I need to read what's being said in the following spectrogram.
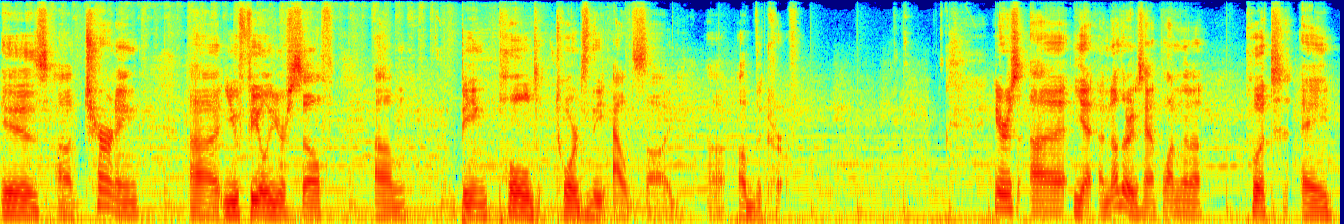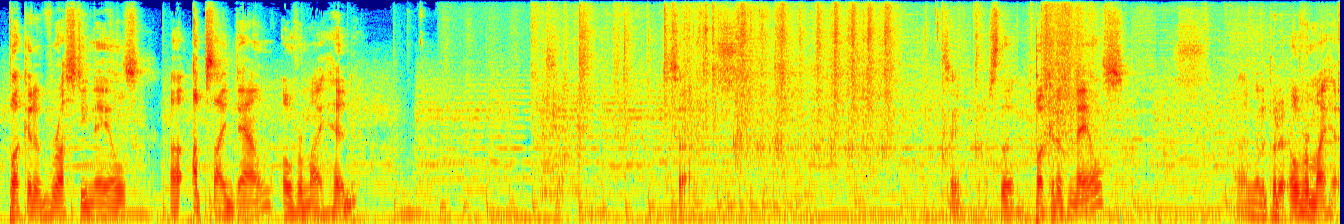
is uh, turning, you feel yourself um, being pulled towards the outside uh, of the curve. Here's uh, yet another example. I'm going to put a bucket of rusty nails uh, upside down over my head. There's the bucket of nails. I'm going to put it over my head.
